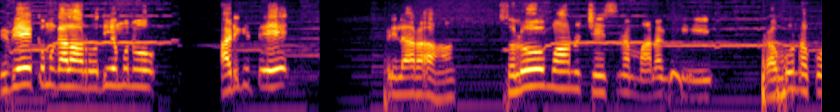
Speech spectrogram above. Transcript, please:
వివేకము గల హృదయమును అడిగితే పిల్లరా సులోమాను చేసిన మనవి ప్రభునకు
